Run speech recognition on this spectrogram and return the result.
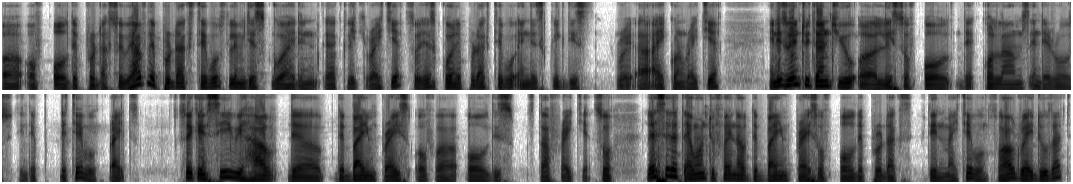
uh, of all the products. So we have the products table. So let me just go ahead and uh, click right here. So just go on the product table and just click this uh, icon right here. And it's going to return to you a list of all the columns and the rows in the, the table, right? So you can see we have the, the buying price of uh, all this stuff right here. So let's say that I want to find out the buying price of all the products within my table. So how do I do that?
